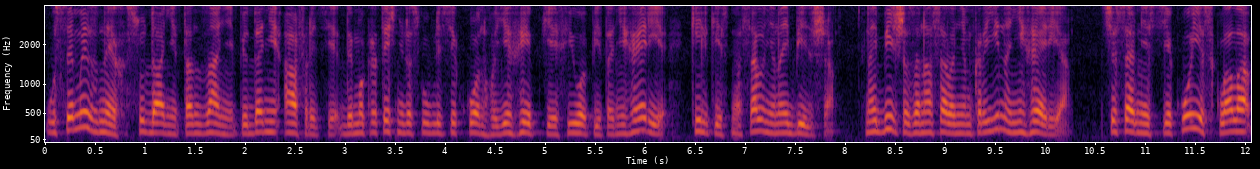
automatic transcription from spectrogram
У семи з них Судані, Танзанії, Південній Африці, Демократичній Республіці Конго, Єгипті, Ефіопії та Нігерії кількість населення найбільша. Найбільша за населенням країна Нігерія, чисельність якої склала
